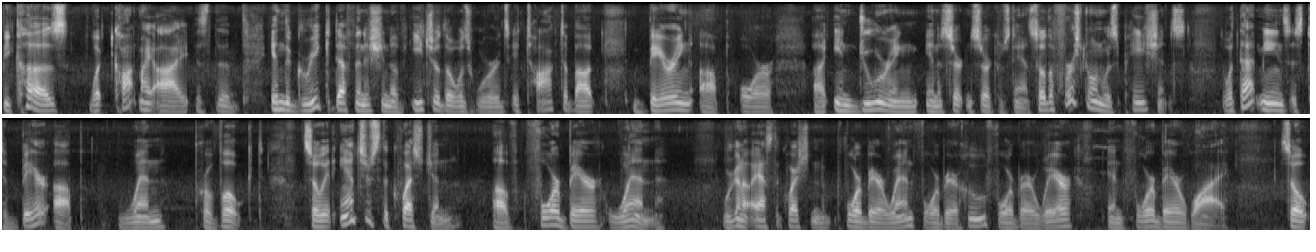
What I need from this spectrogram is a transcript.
because what caught my eye is the in the Greek definition of each of those words, it talked about bearing up or uh, enduring in a certain circumstance. So the first one was patience. What that means is to bear up when provoked. So it answers the question of forbear when. We're going to ask the question forbear when, forbear who, forbear where, and forbear why. So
